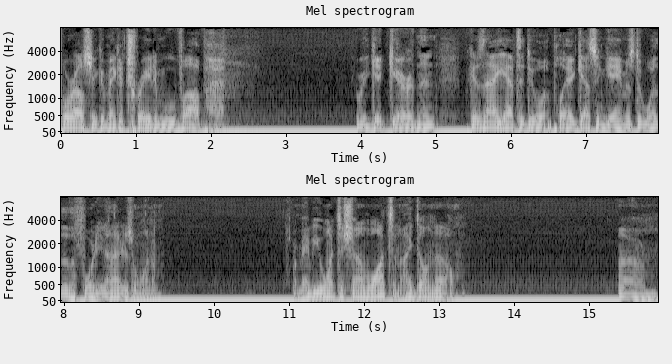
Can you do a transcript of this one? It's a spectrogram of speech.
Or else you could make a trade and move up. Where you get Garrett, and then. Because now you have to do a, play a guessing game as to whether the 49ers want him. Or maybe you want Sean Watson. I don't know. Um,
